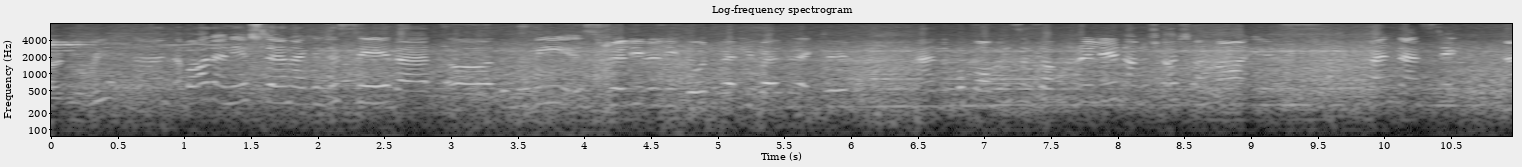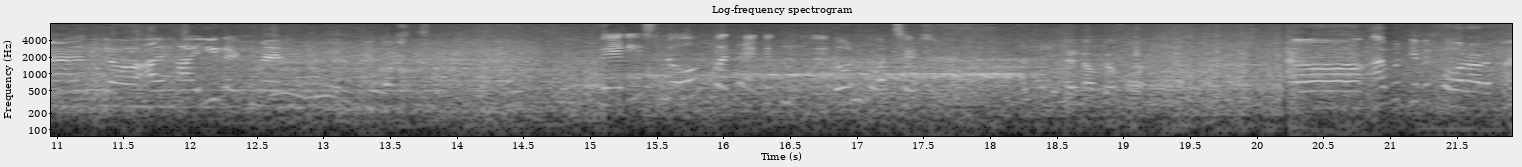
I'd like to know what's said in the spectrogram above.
that movie. And about NH10, I can just say that uh, the movie is really, really good, very well directed, and the performances are brilliant. Anushka Sharma is fantastic, and uh, I highly recommend you watch this movie. Very slow, pathetic movie. Don't watch it. 10 out of 1. Uh, I would give it 4 out of 5.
